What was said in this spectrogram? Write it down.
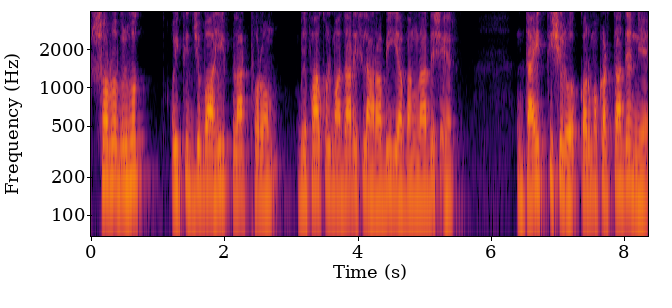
সর্ববৃহৎ ঐতিহ্যবাহী প্ল্যাটফর্ম বেফাকুল মাদারিসিল আরবিয়া বাংলাদেশের দায়িত্বশীল কর্মকর্তাদের নিয়ে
